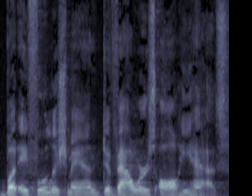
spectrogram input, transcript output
but a foolish man devours all he has.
